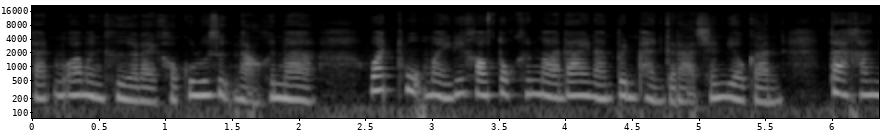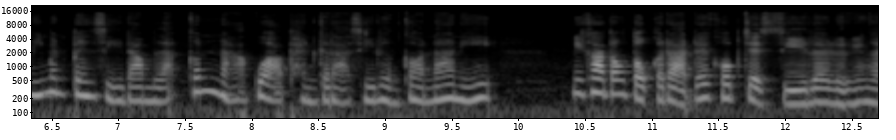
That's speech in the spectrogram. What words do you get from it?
ชัดๆว่ามันคืออะไรเขาก็รู้สึกหนาวขึ้นมา วัตถุใหม่ที่เขาตกขึ้นมาได้นั้นเป็นแผ่นกระดาษเช่นเดียวกัน แต่ครั้งนี้มันเป็นสีดำและก็หนากว่าแผ่นกระดาษสีเหลืองก่อนหน้านี้ นี่ข้าต้องตกกระดาษได้ครบเจ็ดสีเลยหรือยังไง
